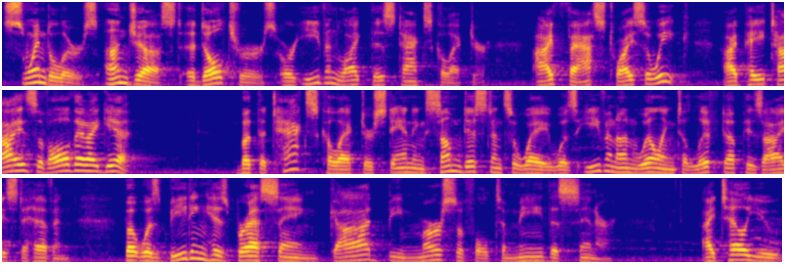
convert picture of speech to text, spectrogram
swindlers, unjust, adulterers, or even like this tax collector. I fast twice a week, I pay tithes of all that I get. But the tax collector, standing some distance away, was even unwilling to lift up his eyes to heaven, but was beating his breast, saying, God, be merciful to me, the sinner. I tell you,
